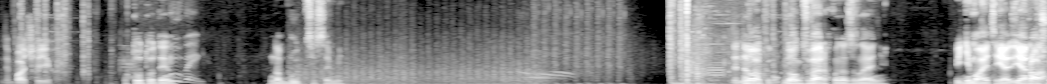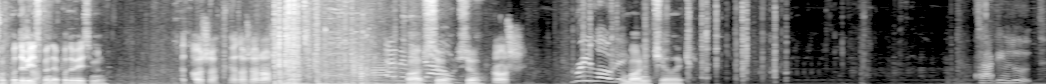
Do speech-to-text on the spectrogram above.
Не бачу їх. Тут один. На будці самі. Наверху. Нок, нок зверху на зелені. Піднімається, я, я рашу, подивись мене, подивись мене. Я теж, я теж раш. Enemy А, все, все. Хорош. Reloading! Нормальні челики. Tagging loot.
